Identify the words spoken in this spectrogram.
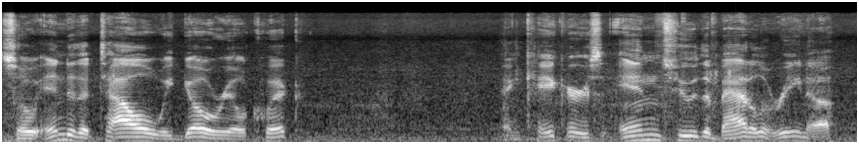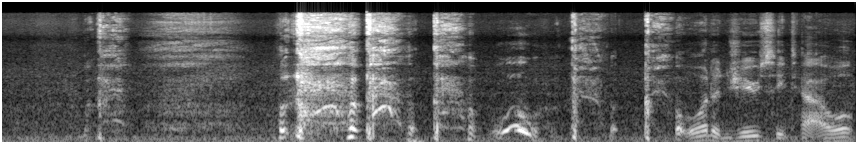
So into the towel we go real quick. And Cakers into the battle arena. Woo! what a juicy towel.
